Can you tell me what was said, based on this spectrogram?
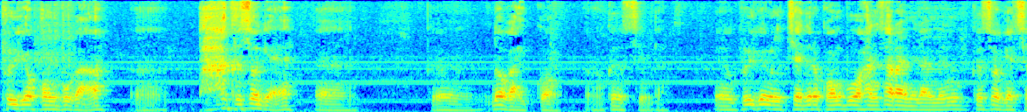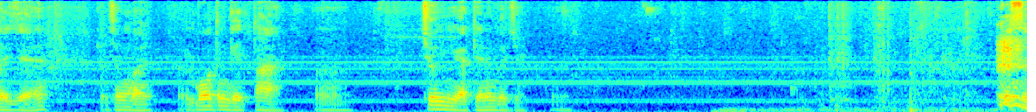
불교 공부가 다 그 속에 어, 그 녹아 있고 어, 그렇습니다. 어, 불교를 제대로 공부한 사람이라면 그 속에서 이제 정말 모든 게다 어, 정리가 되는 거죠. 그래서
